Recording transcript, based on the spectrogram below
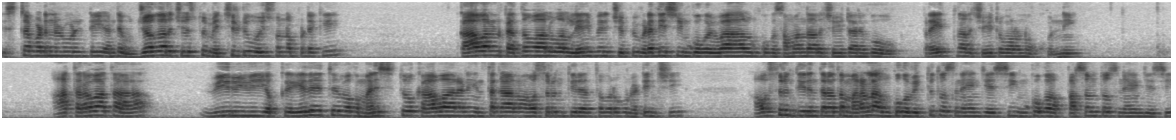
ఇష్టపడినటువంటి అంటే ఉద్యోగాలు చేస్తూ మెచ్యూరిటీ వయసు ఉన్నప్పటికీ కావాలని పెద్దవాళ్ళు వాళ్ళు లేనిపోయిన చెప్పి విడదీసి ఇంకొక వివాహాలు ఇంకొక సంబంధాలు చేయటానికో ప్రయత్నాలు చేయటం వలన కొన్ని. ఆ తర్వాత వీరి యొక్క ఏదైతే ఒక మనిషితో కావాలని ఇంతకాలం అవసరం తీరేంత వరకు నటించి అవసరం తీరిన తర్వాత మరలా ఇంకొక వ్యక్తితో స్నేహం చేసి ఇంకొక పర్సన్తో స్నేహం చేసి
